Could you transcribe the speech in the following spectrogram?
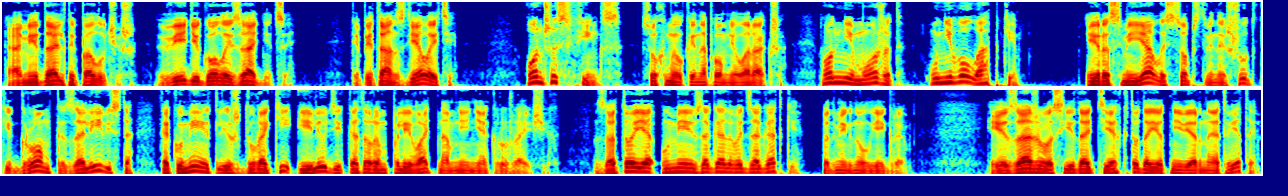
«А медаль ты получишь в виде голой задницы. Капитан, сделайте». «Он же сфинкс», — с ухмылкой напомнила Ракша. «Он не может, у него лапки». И рассмеялась собственной шутке громко, заливисто, как умеют лишь дураки и люди, которым плевать на мнение окружающих. «Зато я умею загадывать загадки», — подмигнул ей Грэм. «И заживо съедать тех, кто дает неверные ответы»,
